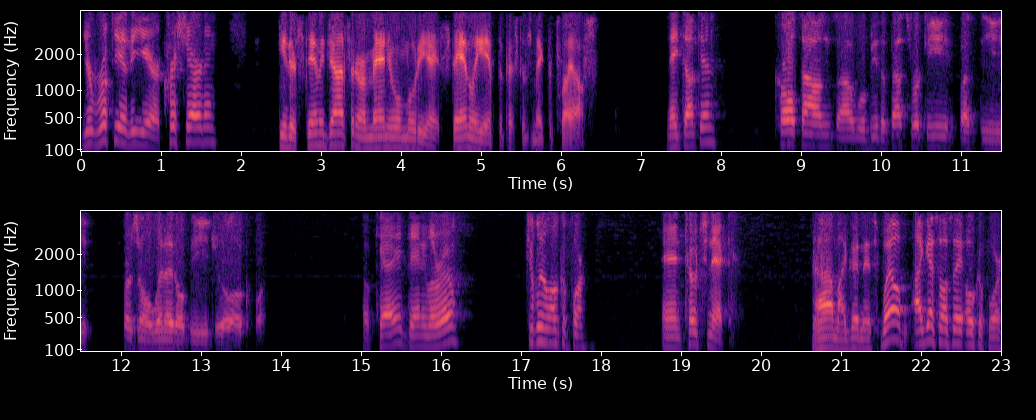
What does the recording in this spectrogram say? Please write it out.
your rookie of the year, Chris Sheridan. Either Stanley Johnson or Emmanuel Mudiay. Stanley if the Pistons make the playoffs. Nate Duncan. Karl Towns uh, will be the best rookie, but the person who will win it will be Jahlil Okafor. Okay, Danny Leroux? Jahlil Okafor. And Coach Nick. Oh my goodness. Well, I guess I'll say Okafor.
